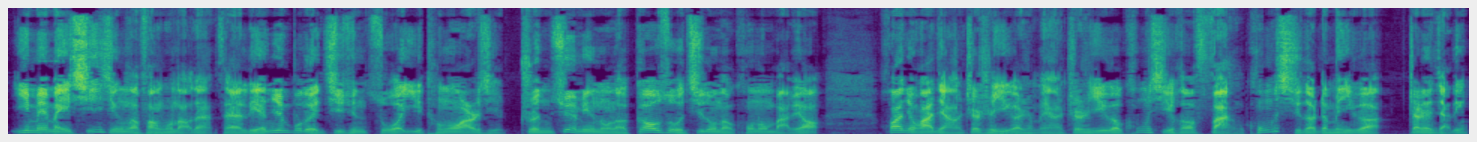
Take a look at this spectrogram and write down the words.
一枚枚新型的防空导弹在联军部队集群左翼腾空而起，准确命中了高速机动的空中靶标。换句话讲，这是一个什么呀？这是一个空袭和反空袭的这么一个战略假定。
